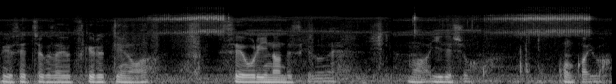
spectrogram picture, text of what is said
冬接着剤をつけるっていうのはセオリーなんですけどね。まあいいでしょう。今回は。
